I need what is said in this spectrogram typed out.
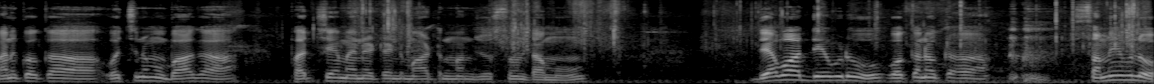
మనకు ఒక వచనము బాగా పరిచయమైనటువంటి మాటను మనం చూస్తుంటాము దేవాదేవుడు ఒకనొక సమయంలో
